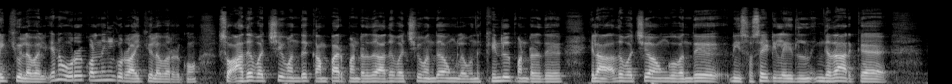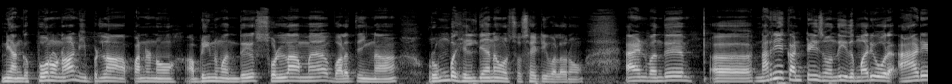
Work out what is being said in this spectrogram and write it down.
ஐக்யூ லெவல் ஏன்னா ஒரு ஒரு குழந்தைங்களுக்கு ஒரு ஐக்யூ லெவல் இருக்கும். ஸோ அதை வச்சு வந்து கம்பேர் பண்ணுறது அதை வச்சு வந்து அவங்கள வந்து கிண்டில் பண்ணுறது இல்லை அதை வச்சு அவங்க வந்து நீ சொசைட்டியில் இதில் இங்கே தான் இருக்க நீ அங்கே போனோன்னா நீ இப்படிலாம் பண்ணணும் அப்படின்னு வந்து சொல்லாமல் வளர்த்திங்கன்னா ரொம்ப ஹெல்த்தியான ஒரு சொசைட்டி வளரும். அண்ட் வந்து நிறைய கண்ட்ரீஸ் வந்து இது மாதிரி ஒரு ஆடே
